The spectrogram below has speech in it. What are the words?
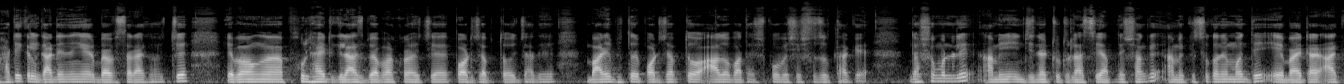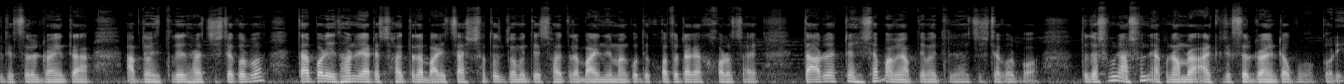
ভার্টিক্যাল গার্ডেনিংয়ের ব্যবস্থা রাখা হচ্ছে এবং ফুল হাইট গ্লাস ব্যবহার করা হয়েছে পর্যাপ্ত, যাতে বাড়ির ভিতরে পর্যাপ্ত আলো বাতাস প্রবেশের সুযোগ থাকে। দর্শক মন্ডলী, আমি ইঞ্জিনিয়ার টুটুল আছি আপনার সঙ্গে। আমি কিছুক্ষণের মধ্যে এই বাড়িটার আর্কিটেকচারাল ড্রয়িংটা আপনার তুলে ধরার চেষ্টা করব। তারপর এই ধরনের একটা ছয়তলা বাড়ি, চার শতক জমিতে ছয়তলা বাড়ি নির্মাণ করতে কত টাকা খরচ হয়, তারও একটা হিসাব আমি আপনার তুলে ধরার চেষ্টা করব। তো দশ মিনিট আসুন, এখন আমরা আর্কিটেকচার ড্রয়িংটা উপভোগ করি।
